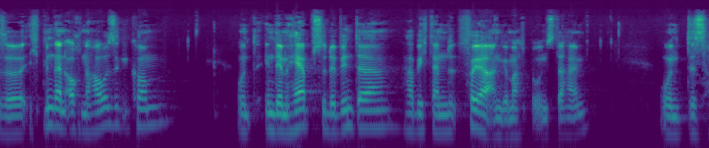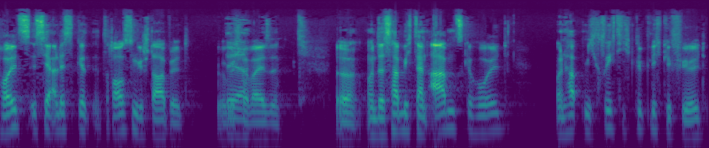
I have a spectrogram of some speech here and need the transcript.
so, ich bin dann auch nach Hause gekommen und in dem Herbst oder Winter habe ich dann Feuer angemacht bei uns daheim. Und das Holz ist ja alles ge draußen gestapelt, logischerweise. So, und das habe ich dann abends geholt und habe mich richtig glücklich gefühlt,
